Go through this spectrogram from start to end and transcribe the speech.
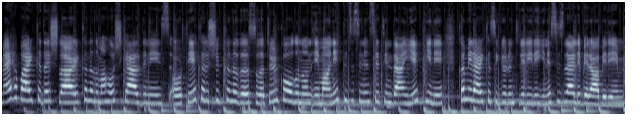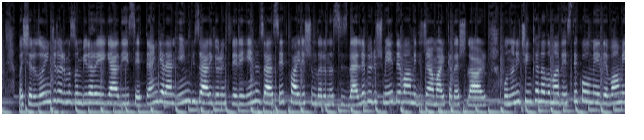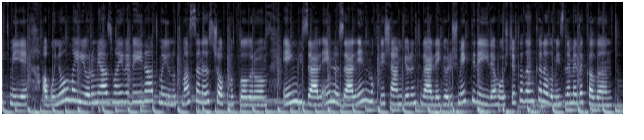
Merhaba arkadaşlar, kanalıma hoş geldiniz. Ortaya Karışık kanalı Sıla Türkoğlu'nun Emanet dizisinin setinden yepyeni kamera arkası görüntüleriyle yine sizlerle beraberim. Başarılı oyuncularımızın bir araya geldiği setten gelen en güzel görüntüleri, en özel set paylaşımlarını sizlerle bölüşmeye devam edeceğim arkadaşlar. Bunun için kanalıma destek olmaya devam etmeyi, abone olmayı, yorum yazmayı ve beğeni atmayı unutmazsanız çok mutlu olurum. En güzel, en özel, en muhteşem görüntülerle görüşmek dileğiyle hoşçakalın. Kanalımı izlemede kalın.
